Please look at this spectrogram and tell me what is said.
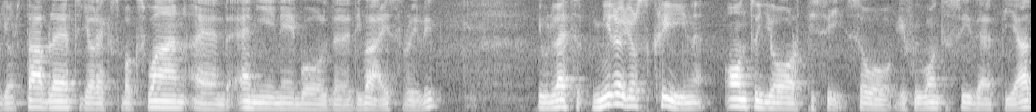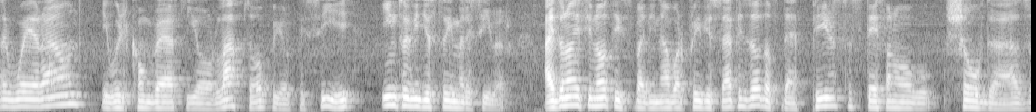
your tablet, your Xbox One and any enabled device really. It will let mirror your screen onto your PC. So if we want to see that the other way around, it will convert your laptop, your PC, into a video stream receiver. I don't know if you noticed, but in our previous episode of DevPills, Stefano showed us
